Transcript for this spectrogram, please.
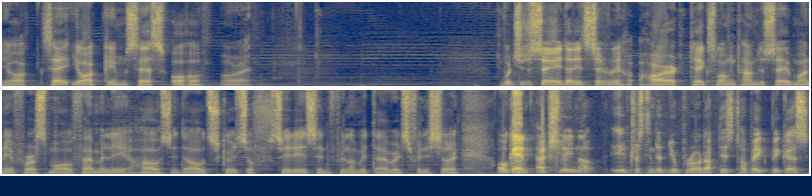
Jo- say, Joakim says oho. All right. Would you say that it's generally hard, takes long time to save money for a small family house in the outskirts of cities in Finland with average Finnish salary? Okay, actually, now interesting that you brought up this topic because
